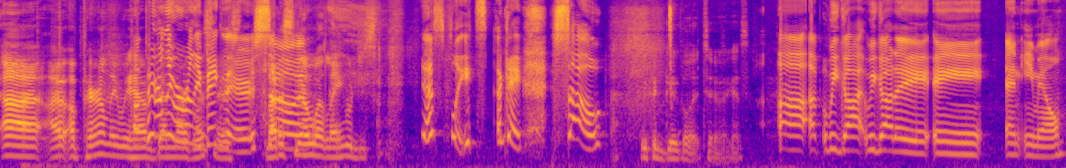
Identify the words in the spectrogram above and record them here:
I, apparently we have Apparently we're really big there, Let us so- know what languages. yes, please. Okay, so We could Google it too, I guess. uh, we got we got a a an email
